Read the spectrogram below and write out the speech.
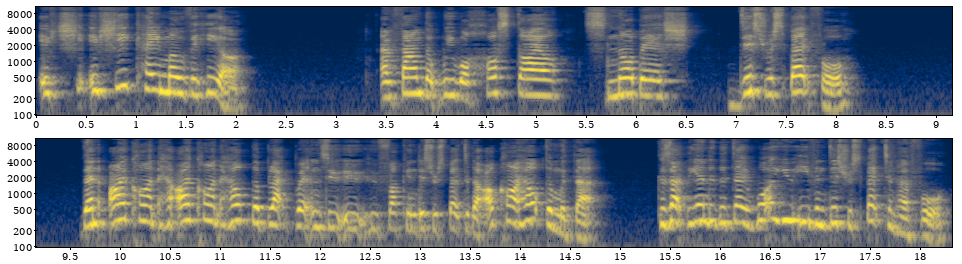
If she if she came over here and found that we were hostile, snobbish, disrespectful, then I can't I can't help the black Britons who who, who fucking disrespected her. I can't help them with that. Because at the end of the day, what are you even disrespecting her for?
